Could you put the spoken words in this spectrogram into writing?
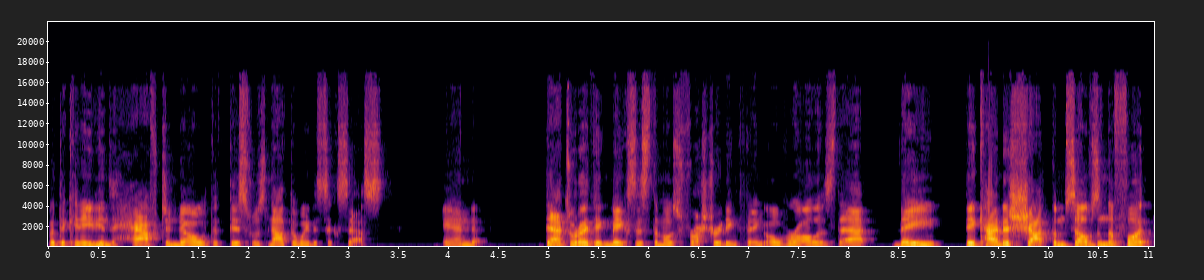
but the Canadians have to know that this was not the way to success. And that's what I think makes this the most frustrating thing overall is that they they kind of shot themselves in the foot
